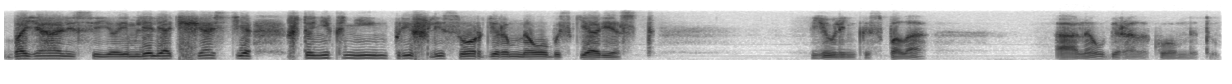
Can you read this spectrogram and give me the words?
боялись ее и млели от счастья, что не к ним пришли с ордером на обыск и арест. Юленька спала, а она убирала комнату.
